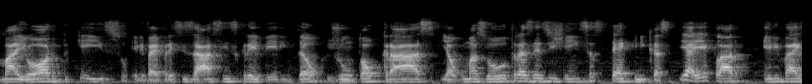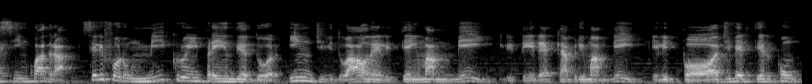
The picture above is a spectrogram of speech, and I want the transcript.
maior do que isso. Ele vai precisar se inscrever, então, junto ao CRAS e algumas outras exigências técnicas. E aí, é claro, ele vai se enquadrar. Se ele for um microempreendedor individual, né, ele tem uma MEI, ele teria que abrir uma MEI, ele pode verter com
